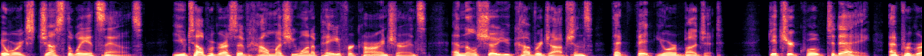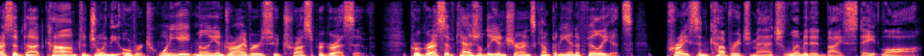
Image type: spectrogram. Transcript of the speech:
It works just the way it sounds. You tell Progressive how much you want to pay for car insurance, and they'll show you coverage options that fit your budget. Get your quote today at progressive.com to join the over 28 million drivers who trust Progressive. Progressive Casualty Insurance Company and Affiliates. Price and coverage match limited by state law.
